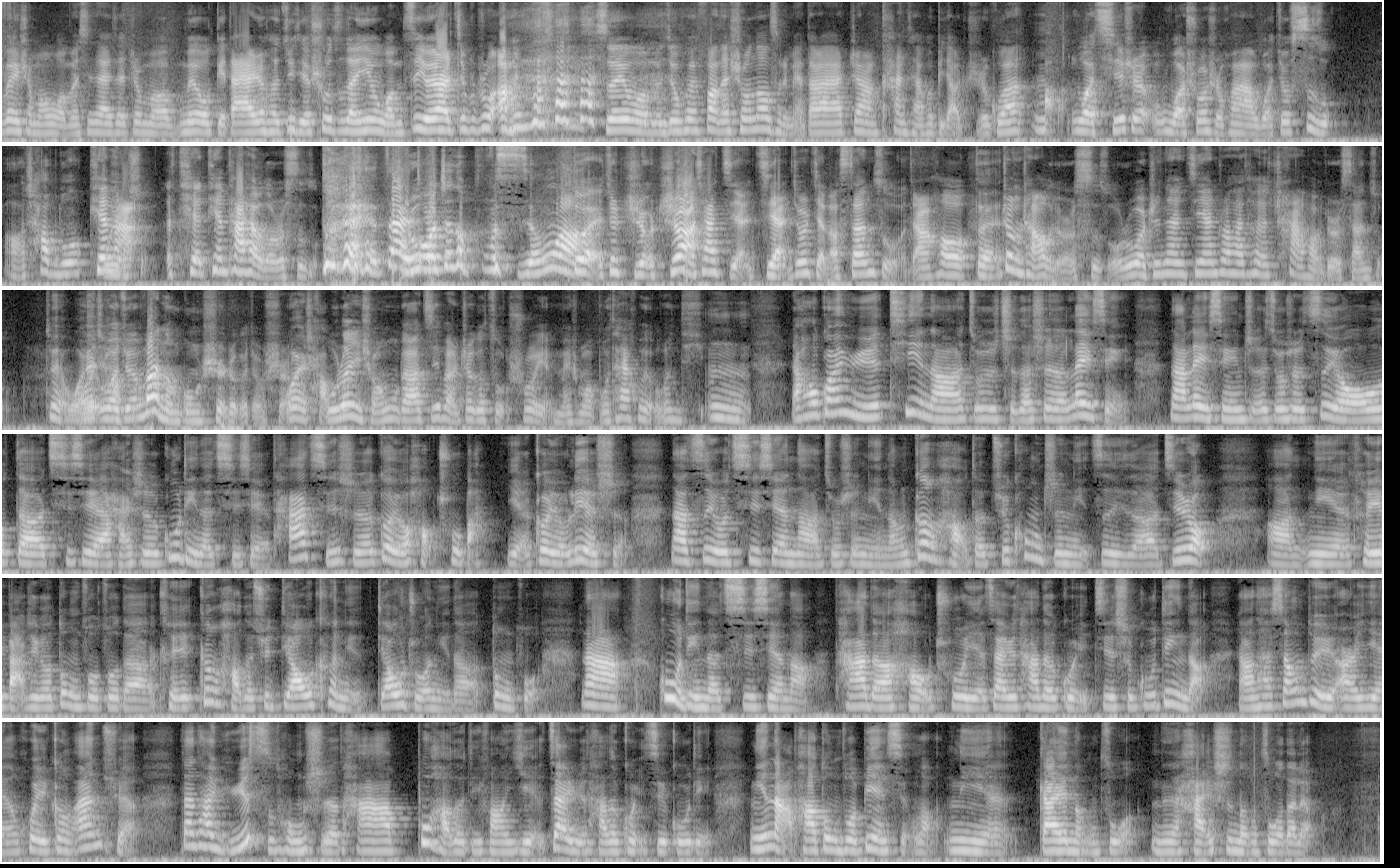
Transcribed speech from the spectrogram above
为什么我们现在在这么没有给大家任何具体的数字呢？因为我们自己有点记不住啊，所以我们就会放在 show notes 里面，大家这样看起来会比较直观。我其实我说实话，我就四组啊，差不多。天塌天天塌还有都是四组，对，再多真的不行了。对，就只只往下减减，就是减到三组，然后对正常我就是四组。如果今天今天状态特别差的话，我就是三组。对我我也差不多我觉得万能公式这个就是，我也差不多无论你什么目标，基本这个组数也没什么，不太会有问题。嗯，然后关于 T 呢，就是指的是类型，那类型指的就是自由的器械还是固定的器械，它其实各有好处吧，也各有劣势。那自由器械呢，就是你能更好的去控制你自己的肌肉。啊，你可以把这个动作做的可以更好的去雕刻你雕琢你的动作。那固定的器械呢，它的好处也在于它的轨迹是固定的，然后它相对而言会更安全。但它与此同时，它不好的地方也在于它的轨迹固定。你哪怕动作变形了，你也该能做，你还是能做得了。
